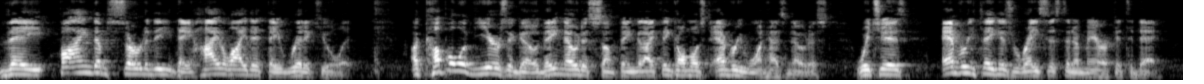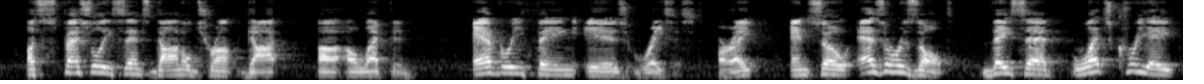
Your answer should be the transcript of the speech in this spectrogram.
They find absurdity, they highlight it, they ridicule it. A couple of years ago, they noticed something that I think almost everyone has noticed, which is everything is racist in America today, especially since Donald Trump got uh, elected. Everything is racist, all right? And so as a result, they said, let's create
